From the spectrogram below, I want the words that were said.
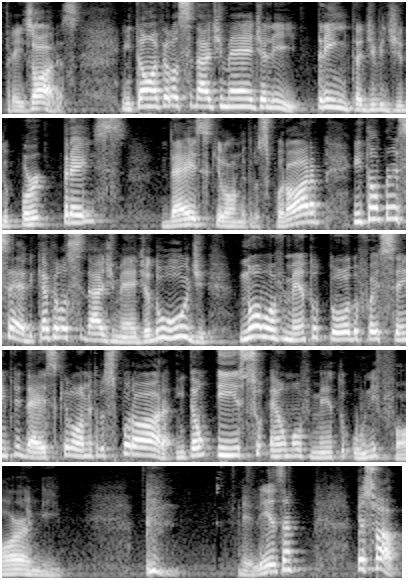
3 horas. Então a velocidade média ali, 30 dividido por 3, 10 km por hora. Então percebe que a velocidade média do UD no movimento todo foi sempre 10 km por hora. Então isso é um movimento uniforme. Beleza? Pessoal,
